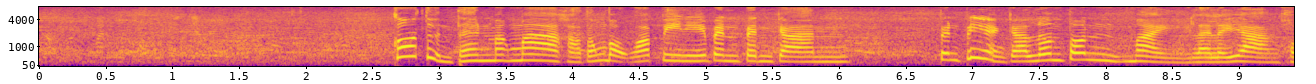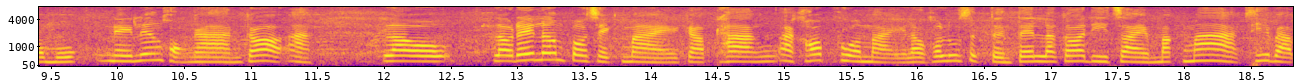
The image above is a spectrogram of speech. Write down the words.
ๆมันมีความรู้สึกยังไงบ้างก็ตื่นเต้นมาก ๆ ค่ะ ต้องบอกว่าปีนี้เป็นเป็นการ เป็นปีแห่งการเริ่มต้นใหม่หลาย ๆ อย่างของมุกในเรื่องของงานก็อะเราเราได้เริ่มโปรเจกต์ใหม่กับทางครอบครัวใหม่ เราก็รู้สึกตื่นเต้นแล้วก็ดีใจมาก ๆ ที่แบบ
